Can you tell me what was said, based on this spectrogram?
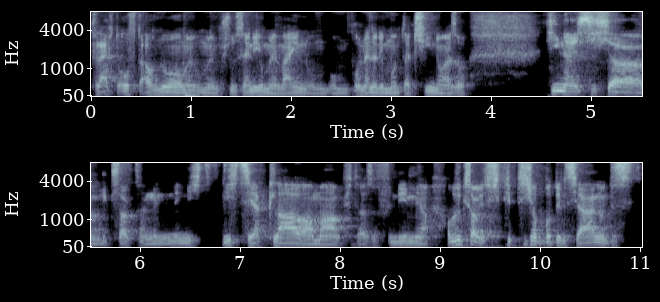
vielleicht oft auch nur um, um schlussendlich um den Wein, um, um Brunello di Montalcino. Also China ist sicher, wie gesagt, ein nicht, nicht sehr klarer Markt. Also von dem her. Aber wie gesagt, es gibt sicher Potenzial und es,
